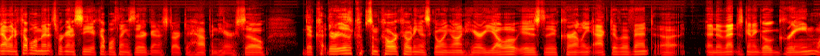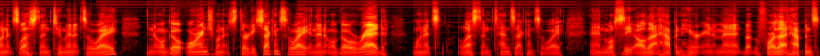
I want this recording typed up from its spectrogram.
Now, in a couple of minutes, we're going to see a couple of things that are going to start to happen here. So the, there is some color coding that's going on here. Yellow is the currently active event. Uh, an event is going to go green when it's less than two minutes away, and it will go orange when it's 30 seconds away, and then it will go red when it's less than 10 seconds away. And we'll see all that happen here in a minute. But before that happens,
